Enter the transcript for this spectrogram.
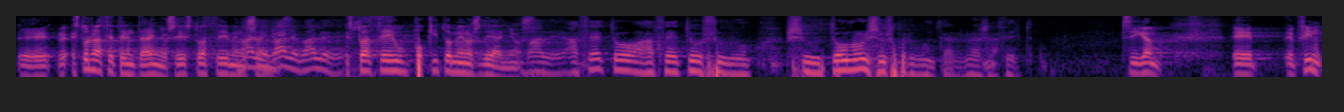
eh, esto no hace 30 años, eh, esto hace menos Vale, años. vale, vale. Esto hace un poquito menos de años. Vale, acepto, acepto su, su tono y sus preguntas, las acepto. Sigamos. Eh, en fin,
